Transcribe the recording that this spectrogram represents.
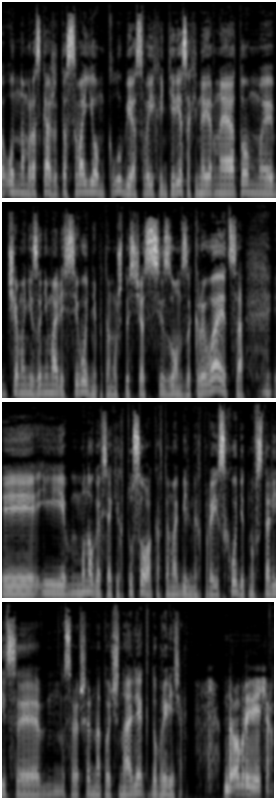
он нам расскажет о своем клубе, о своих интересах и, наверное, о том, э, чем они занимались сегодня, потому что сейчас сезон закрывается, и, и много всяких тусовок автомобильных происходит. Ну, в столице совершенно точно. Олег, добрый вечер. Добрый вечер.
